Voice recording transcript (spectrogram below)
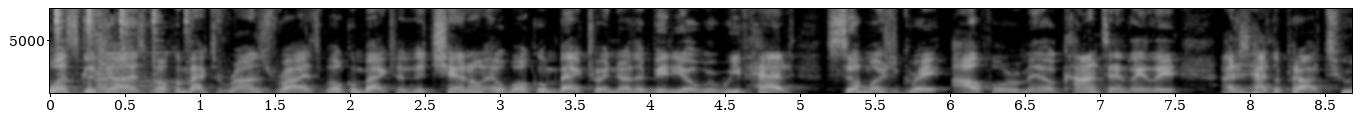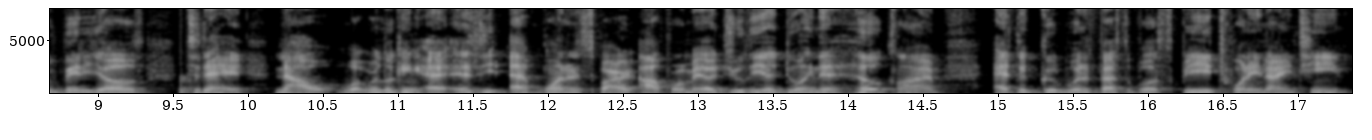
What's good guys? Welcome back to Ron's Rides. Welcome back to the channel and welcome back to another video where we've had so much great Alfa Romeo content lately. I just had to put out two videos today. Now, what we're looking at is the F1 inspired Alfa Romeo Giulia doing the hill climb at the Goodwood Festival of Speed 2019.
